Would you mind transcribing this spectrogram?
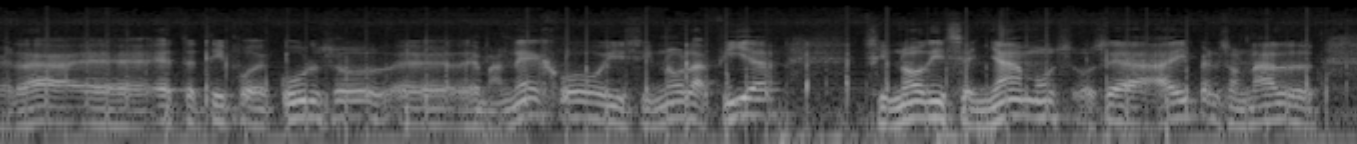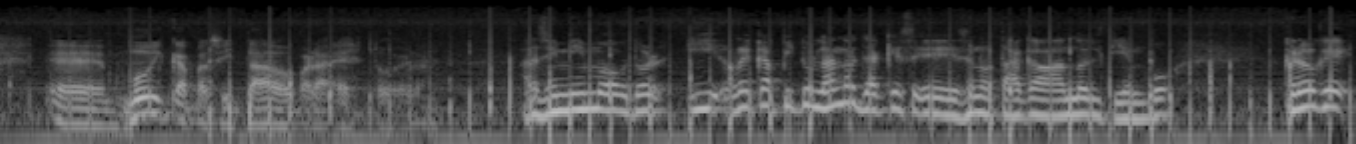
¿Verdad? Eh, este tipo de cursos eh, de manejo y si no la FIA, si no diseñamos, o sea, hay personal eh, muy capacitado para esto, ¿verdad? Así mismo, doctor. Y recapitulando, ya que se, se, nos está acabando el tiempo, creo que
